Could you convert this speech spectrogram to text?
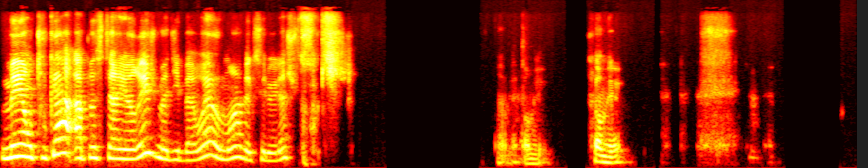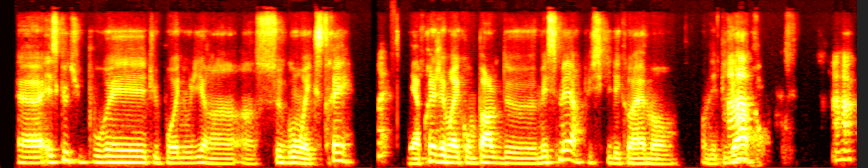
mais en tout cas, a posteriori, je me dis, bah ouais, au moins avec celui-là, je suis tranquille. Ah, bah, tant mieux. Tant mieux. Euh, est-ce que tu pourrais, tu pourrais nous lire un, second extrait? Ouais. Et après, j'aimerais qu'on parle de Mesmer, puisqu'il est quand même en, en. Ah. ah.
